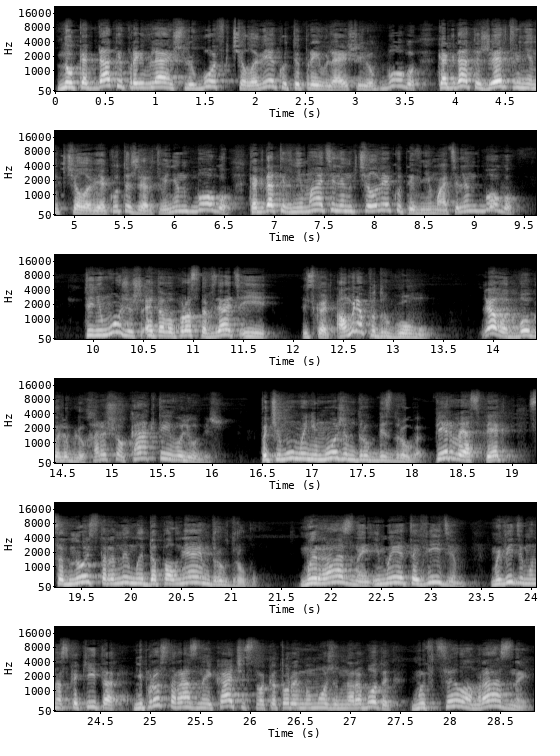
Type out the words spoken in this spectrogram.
Но когда ты проявляешь любовь к человеку, ты проявляешь ее к Богу. Когда ты жертвенен к человеку, ты жертвенен к Богу. Когда ты внимателен к человеку, ты внимателен к Богу. Ты не можешь этого просто взять и, и сказать, а у меня по-другому. Я вот Бога люблю. Хорошо, как ты его любишь? Почему мы не можем друг без друга? Первый аспект, с одной стороны, мы дополняем друг друга. Мы разные, и мы это видим. Мы видим у нас какие-то не просто разные качества, которые мы можем наработать, мы в целом разные.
